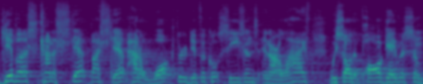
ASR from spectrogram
give us kind of step by step how to walk through difficult seasons in our life. We saw that Paul gave us some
